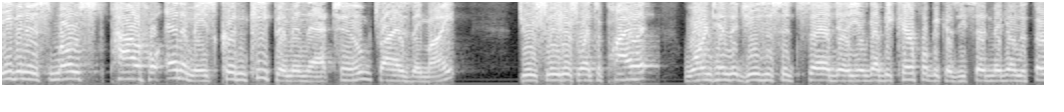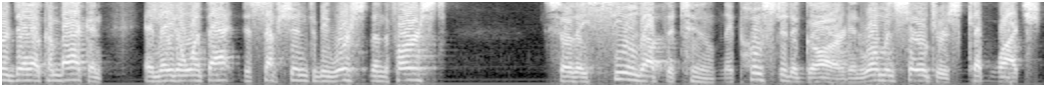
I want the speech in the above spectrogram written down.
Even his most powerful enemies couldn't keep him in that tomb, try as they might. Jewish leaders went to Pilate, warned him that Jesus had said, uh, you've got to be careful because he said maybe on the third day I'll come back and and they don't want that deception to be worse than the first. So they sealed up the tomb. They posted a guard, and Roman soldiers kept watch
